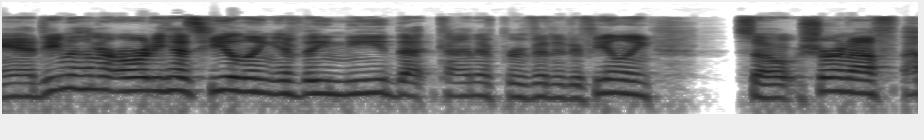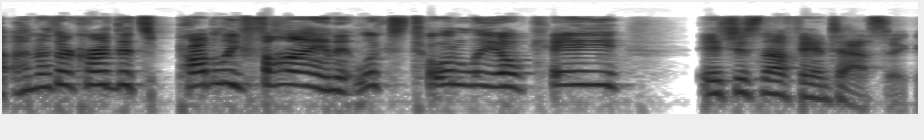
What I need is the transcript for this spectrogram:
And Demon Hunter already has healing if they need that kind of preventative healing. So, sure enough, another card that's probably fine. It looks totally okay. It's just not fantastic.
